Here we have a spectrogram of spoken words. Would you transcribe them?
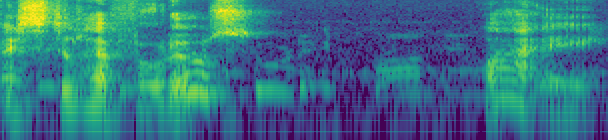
I still have photos? Why?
